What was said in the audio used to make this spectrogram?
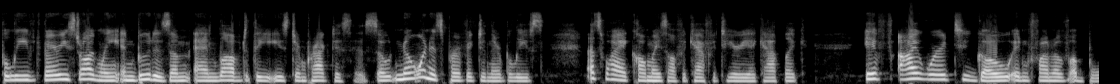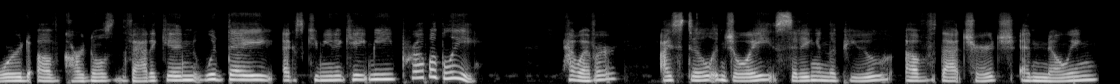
believed very strongly in Buddhism and loved the Eastern practices. So no one is perfect in their beliefs. That's why I call myself a cafeteria Catholic. If I were to go in front of a board of cardinals of the Vatican, would they excommunicate me? Probably. However, I still enjoy sitting in the pew of that church and knowing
